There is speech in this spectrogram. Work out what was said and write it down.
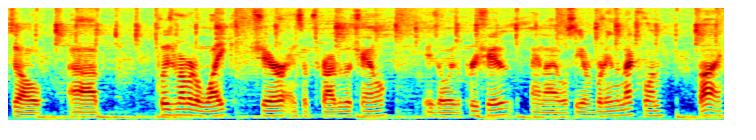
So, uh, please remember to like, share, and subscribe to the channel. It is always appreciated, and I will see everybody in the next one. Bye.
